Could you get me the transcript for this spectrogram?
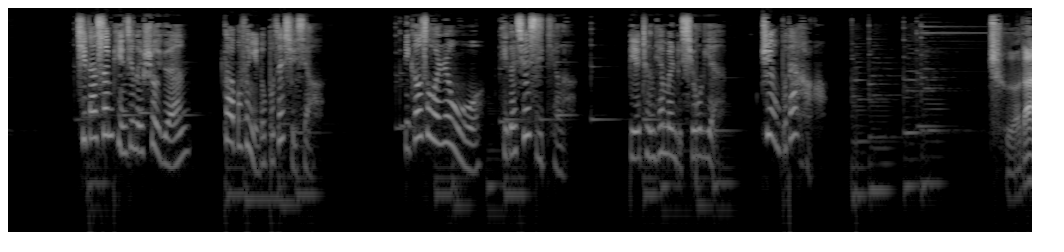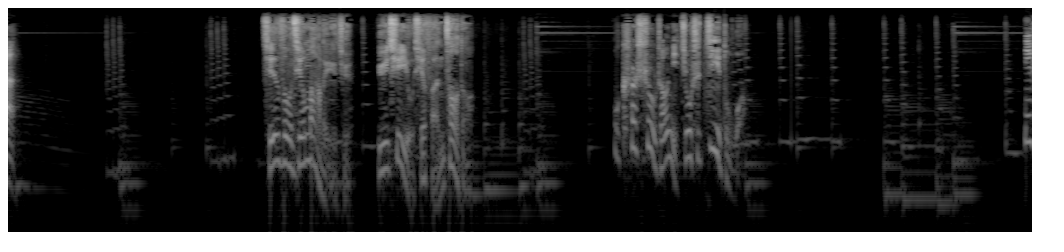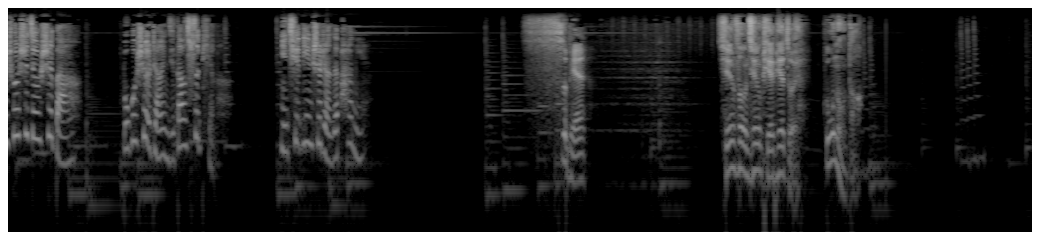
其他三品境的社员大部分也都不在学校。你刚做完任务，也该休息几天了，别成天闷着修炼，这样不太好。扯淡！秦凤清骂了一句，语气有些烦躁道：“我看社长你就是嫉妒我。”你说是就是吧，不过社长已经到四品了，你确定社长在怕你？四品。秦凤清撇撇嘴，咕哝道：“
